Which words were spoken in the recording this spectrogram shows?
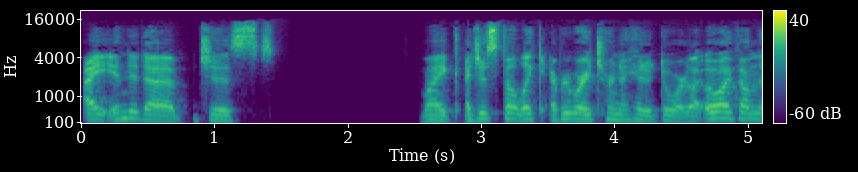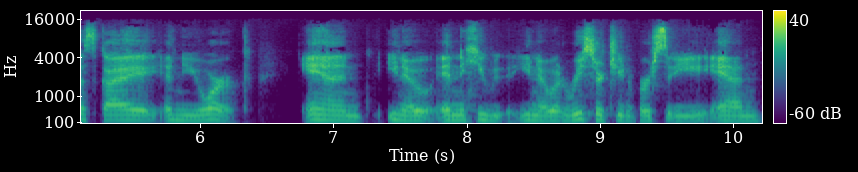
i ended up just like I just felt like everywhere I turned, I hit a door. Like, oh, I found this guy in New York, and you know, and he, you know, at a research university, and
